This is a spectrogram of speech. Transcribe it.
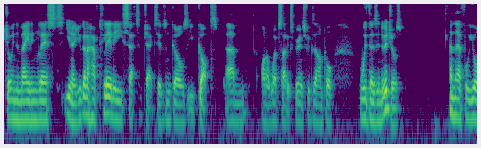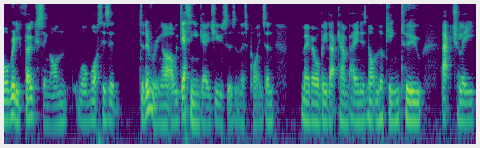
join the mailing list? You know, you're going to have clearly set objectives and goals that you've got um, on a website experience, for example, with those individuals. And therefore, you're really focusing on, well, what is it delivering? Are, are we getting engaged users at this point? And may very well be that campaign is not looking to actually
